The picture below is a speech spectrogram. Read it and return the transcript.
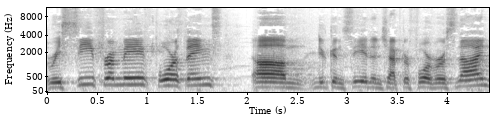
received from me, four things. Um, you can see it in chapter 4, verse 9.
